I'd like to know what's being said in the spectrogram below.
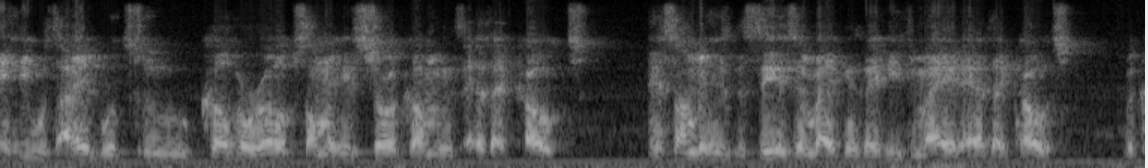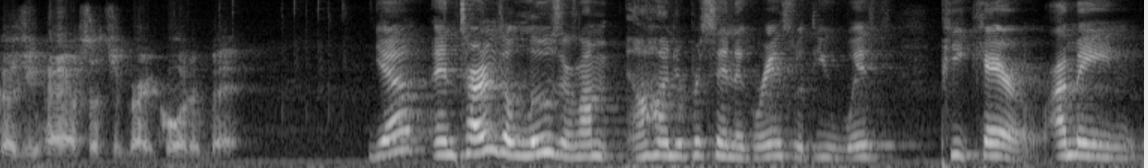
and he was able to cover up some of his shortcomings as a coach and some of his decision makings that he's made as a coach because you have such a great quarterback. Yeah, in terms of losers, I'm 100% agreement with you with Pete Carroll. I mean,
